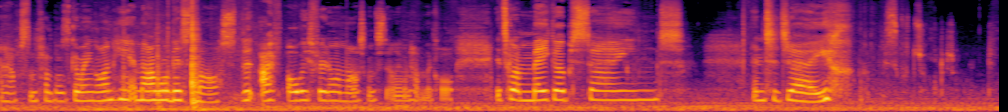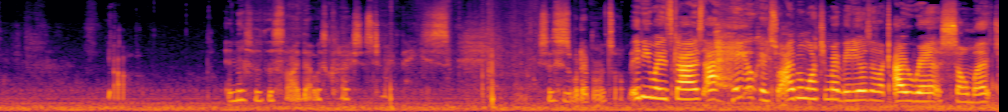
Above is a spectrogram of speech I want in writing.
I have some pimples going on here. And I wore this mask. That I've always feared my mask and still even having the call. It's got makeup stains. And today and this was the side that was closest to my face. So this is what everyone saw. Anyways, guys, I hate, okay, so I've been watching my videos and like I rant so much.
